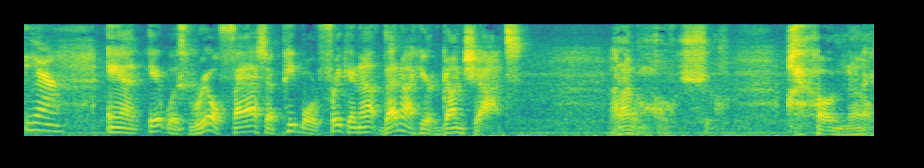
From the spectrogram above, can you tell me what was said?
Yeah. And it was real fast, and people were freaking out. Then I hear gunshots, and I'm going, "Oh shit! Oh no!"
